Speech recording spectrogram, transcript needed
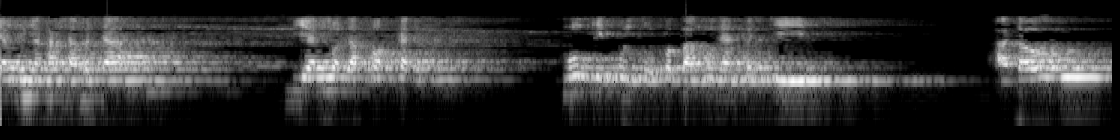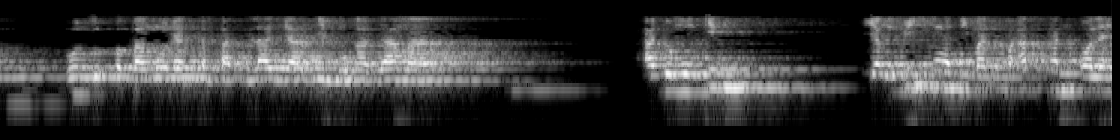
Dia punya harta benda, dia sedekahkan mungkin untuk pembangunan masjid atau untuk pembangunan tempat belajar ilmu agama atau mungkin yang bisa dimanfaatkan oleh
